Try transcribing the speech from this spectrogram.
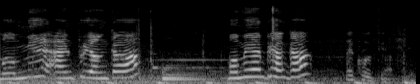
Mummy and Priyanka. Mummy and Priyanka. मैं खोलती हूँ आपके लिए।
